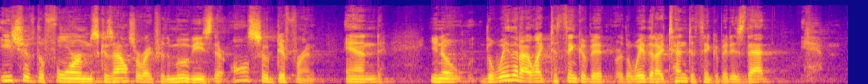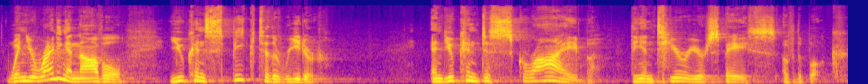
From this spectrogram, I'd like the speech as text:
each of the forms, because I also write for the movies, they're all so different. And, you know, the way that I like to think of it, or the way that I tend to think of it, is that when you're writing a novel, you can speak to the reader and you can describe the interior space of the book.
